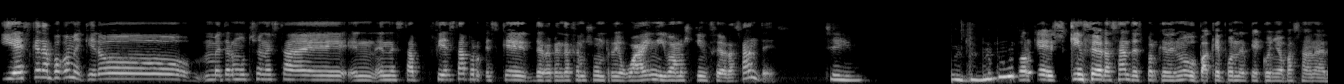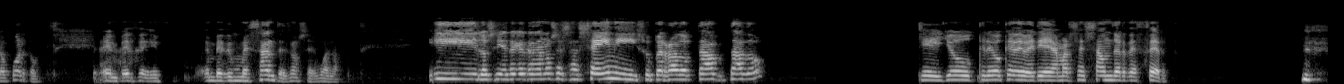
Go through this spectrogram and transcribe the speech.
Y es que tampoco me quiero meter mucho en esta, eh, en esta fiesta porque es que de repente hacemos un rewind y vamos 15 horas antes. Sí. Porque es 15 horas antes, porque de nuevo, ¿para qué poner qué coño ha pasado en el aeropuerto? En vez, de, en vez de un mes antes, no sé, bueno. Y lo siguiente que tenemos es a Shane y su perro adoptado, que yo creo que debería llamarse Sounder de.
